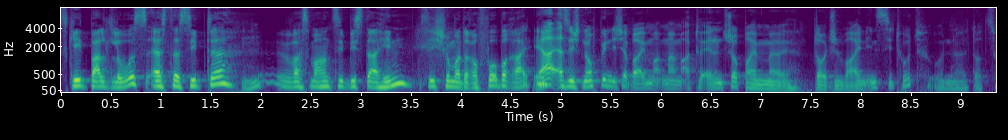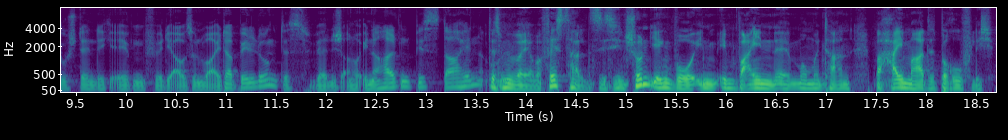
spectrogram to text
Es geht bald los, 1.7. Mhm. Was machen Sie bis dahin? Sich schon mal darauf vorbereiten? Ja, also ich noch bin ich ja bei meinem aktuellen Job beim äh, Deutschen Weininstitut und äh, dort zuständig eben für die Aus- und Weiterbildung. Das werde ich auch noch innehalten bis dahin. Das müssen wir ja mal festhalten. Sie sind schon irgendwo im, im Wein äh, momentan beheimatet beruflich.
